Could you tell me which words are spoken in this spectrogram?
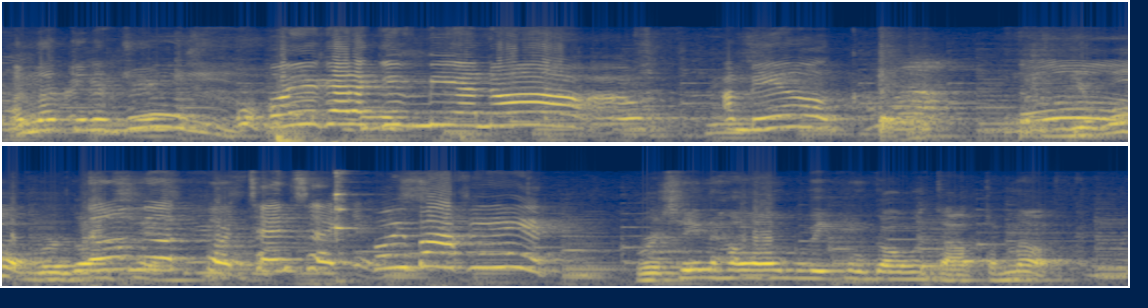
I'm not gonna drink. Oh, you gotta give me ano, uh, a milk. No. You won't. We're going No to milk for 10 seconds. Hoy, bakit? We're seeing how long we can go without the milk. Oh my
